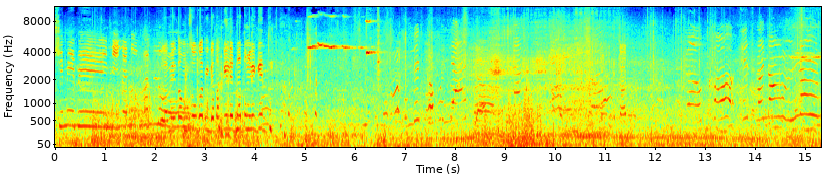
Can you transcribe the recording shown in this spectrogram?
na si Mibi, hindi na nung hadlo. Alam itong sugat, igatakilid na tong ligid. Hindi ka po yan. Yeah. It's my name.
